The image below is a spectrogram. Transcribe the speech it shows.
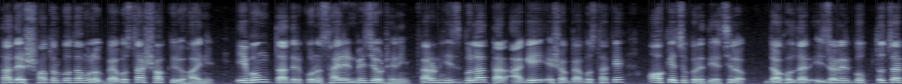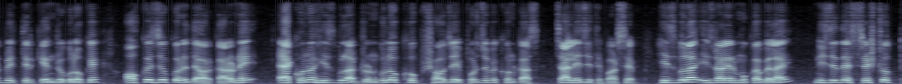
তাদের সতর্কতামূলক ব্যবস্থা সক্রিয় হয়নি এবং তাদের কোনো সাইরেন বেজে ওঠেনি, কারণ হিজবুল্লাহ তার আগেই এসব ব্যবস্থাকে অকেজো করে দিয়েছিল। দখলদার ইসরায়েলের গুপ্তচর বৃত্তির কেন্দ্রগুলোকে অকেজো করে দেওয়ার কারণে এখনও হিজবুল্লাহ ড্রোনগুলো খুব সহজেই পর্যবেক্ষণ কাজ চালিয়ে যেতে পারছে। হিজবুল্লাহ ইসরায়েলের মোকাবেলায় নিজেদের শ্রেষ্ঠত্ব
